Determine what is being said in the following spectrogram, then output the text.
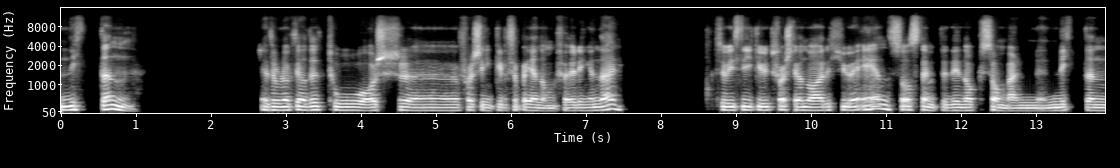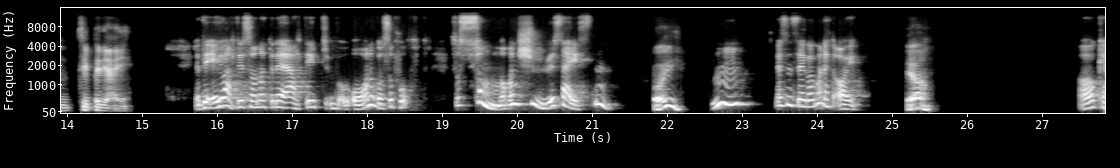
19. Jeg tror nok de hadde to års uh, forsinkelse på gjennomføringen der. Så hvis de gikk ut 1.1.21, så stemte de nok sommeren 19, tipper jeg. Ja, det er jo alltid sånn at det er alltid, årene går så fort. Så sommeren 2016 Oi! mm, Det syns jeg òg var litt oi. Ja. Ok.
